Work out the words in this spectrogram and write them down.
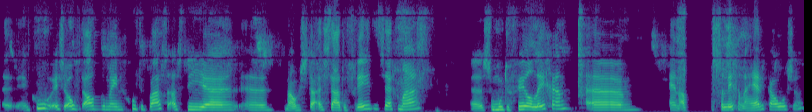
een koe is over het algemeen goed te pas als die uh, nou, sta, staat te vreten, zeg maar. ze moeten veel liggen. en als ze liggen, dan herkauwen ze.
